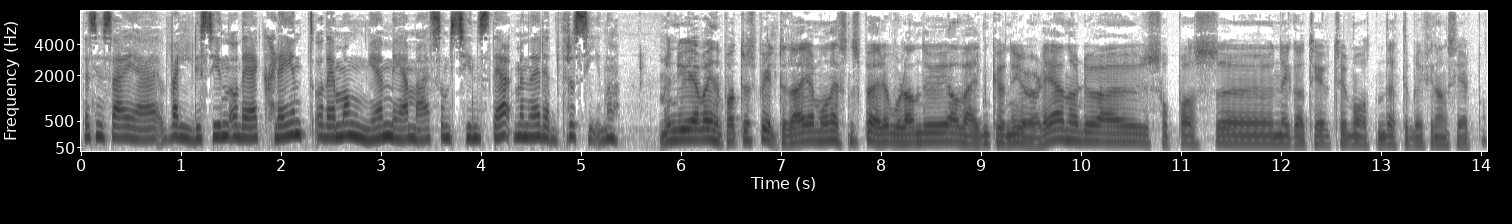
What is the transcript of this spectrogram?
Det syns jeg er veldig synd, og det er kleint. Og det er mange med meg som syns det, men jeg er redd for å si noe. Men jeg var inne på at du spilte der. Jeg må nesten spørre hvordan du i all verden kunne gjøre det, når du er såpass eh, negativ til måten dette ble finansiert på?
